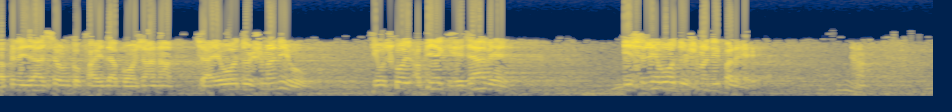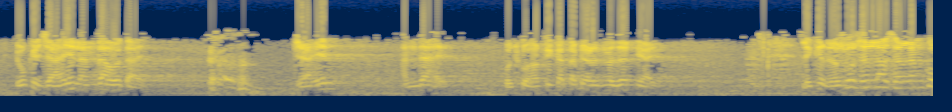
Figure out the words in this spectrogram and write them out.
اپنی ذات سے ان کو فائدہ پہنچانا، چاہے وہ دشمنی ہو کہ اس کو ابھی ایک حجاب ہے، اس لیے وہ دشمنی پر ہے۔ ہاں کیونکہ جاہل اندھا ہوتا ہے۔ جاہل اندھا ہے۔ اس کو حقیقت ابھی نظر نہیں آئی۔ لیکن رسول صلی اللہ علیہ وسلم کو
